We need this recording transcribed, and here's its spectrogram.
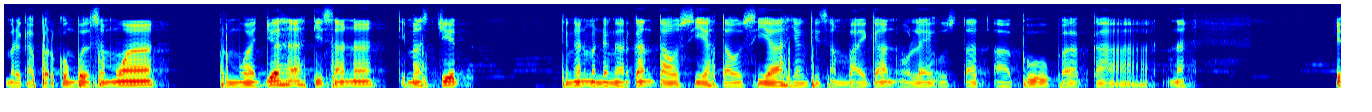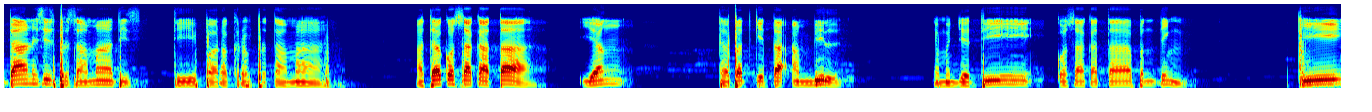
mereka berkumpul semua bermuajah di sana di masjid dengan mendengarkan tausiah-tausiah yang disampaikan oleh Ustadz Abu Bakar. Nah, kita analisis bersama di, di paragraf pertama. Ada kosakata yang dapat kita ambil yang menjadi kosakata penting di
